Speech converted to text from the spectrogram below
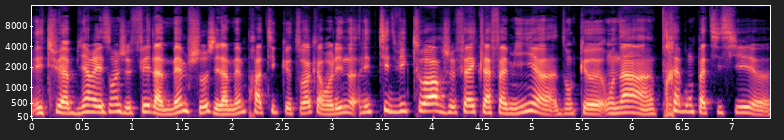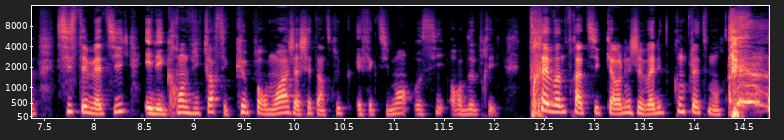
Et tu as bien raison, je fais la même chose, j'ai la même pratique que toi, Caroline. Les petites victoires, je fais avec la famille. Donc, euh, on a un très bon pâtissier euh, systématique. Et les grandes victoires, c'est que pour moi, j'achète un truc effectivement aussi hors de prix. Très bonne pratique, Caroline, je valide complètement.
